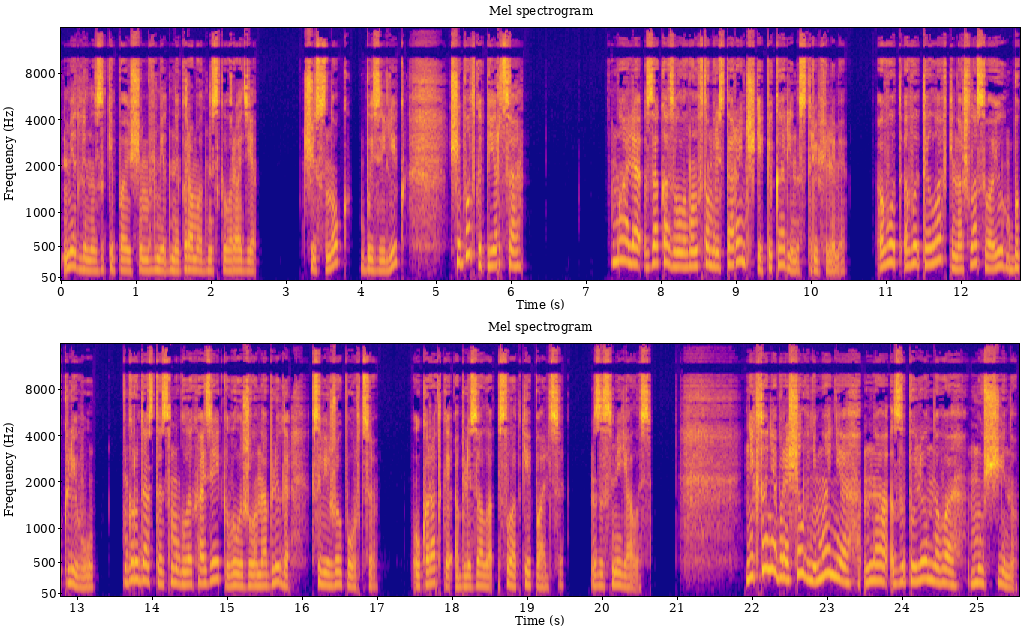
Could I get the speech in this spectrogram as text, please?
медленно закипающим в медной громадной сковороде. Чеснок, базилик, щепотка перца. Маля заказывала вон в том ресторанчике пекарина с трюфелями. Вот в этой лавке нашла свою баклеву. Грудастая смуглая хозяйка выложила на блюдо свежую порцию. Украдкой облизала сладкие пальцы. Засмеялась. Никто не обращал внимания на запыленного мужчину,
